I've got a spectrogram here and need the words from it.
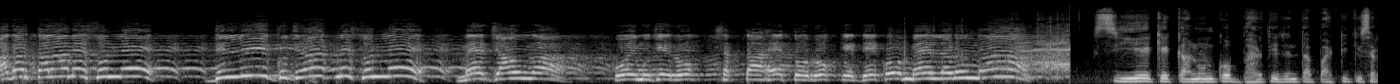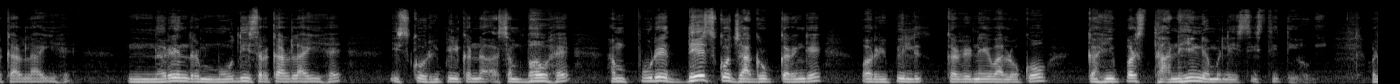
अगर तला में सुन ले दिल्ली गुजरात में सुन ले। मैं जाऊँगा। कोई मुझे रोक सकता है तो रोक के देखो मैं लड़ूँगा। सीए के कानून को भारतीय जनता पार्टी की सरकार लाई है। नरेंद्र मोदी सरकार लाई है। इसको रिपील करना असंभव है। हम पूरे देश को जागरूक करेंगे और रिपील करने वालों को कहीं पर स्थान ही न मिली इस स्थिति होगी। और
